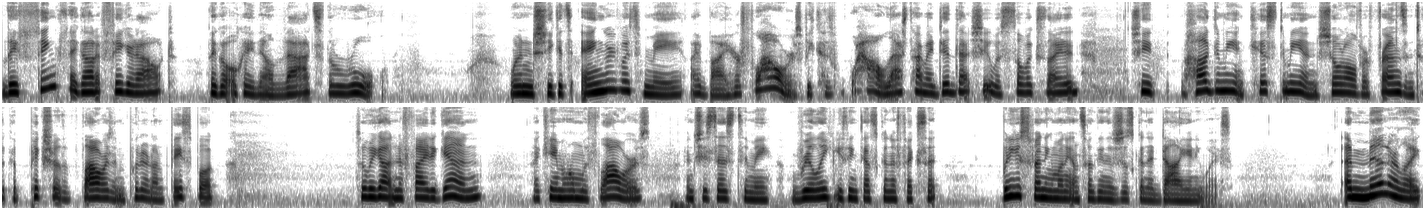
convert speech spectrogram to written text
They think they got it figured out. Go, okay, now that's the rule. When she gets angry with me, I buy her flowers because, wow, last time I did that, she was so excited. She hugged me and kissed me and showed all of her friends and took a picture of the flowers and put it on Facebook. So we got in a fight again. I came home with flowers. And she says to me, Really? You think that's going to fix it? What are you spending money on something that's just going to die, anyways? And men are like,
